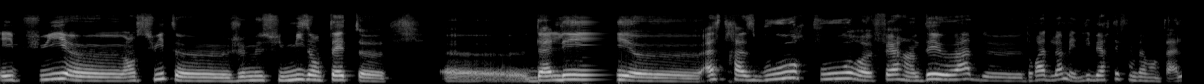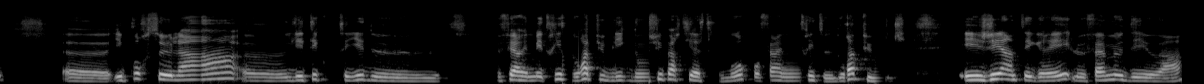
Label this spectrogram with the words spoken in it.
Et puis ensuite, je me suis mise en tête d'aller euh, à Strasbourg pour faire un DEA de droits de l'homme et de liberté fondamentale. Euh, et pour cela, il était conseillé de, faire une maîtrise de droit public. Donc, je suis partie à Strasbourg pour faire une maîtrise de droit public. Et j'ai intégré le fameux DEA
